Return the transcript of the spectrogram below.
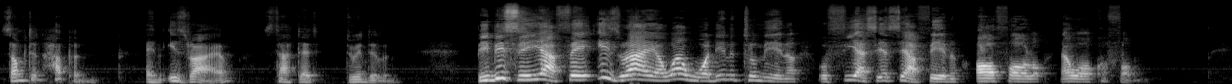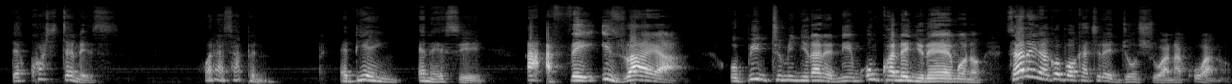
something happened and israel started dwindling BBC yi afei Israel wa wɔde no tumi no ofi aseɛ sɛ afei no ɔfɔlɔ na wɔkɔ fam. The question is, what has happened? Ɛdeɛn ɛna ɛsi a ah, ah, afei Israel obi ntumi nyina n'anim nkwa na nyinaa mu no saa na Joshua n'akoa no.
